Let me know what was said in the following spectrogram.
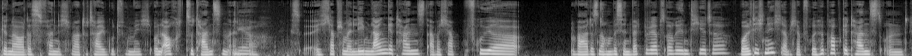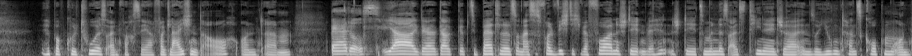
Genau, das fand ich war total gut für mich. Und auch zu tanzen einfach. Ich habe schon mein Leben lang getanzt, aber ich habe früher war das noch ein bisschen wettbewerbsorientierter. Wollte ich nicht, aber ich habe früher Hip-Hop getanzt und Hip-Hop-Kultur ist einfach sehr vergleichend auch. Und ähm, Battles. ja, da da gibt's die Battles und es ist voll wichtig, wer vorne steht und wer hinten steht, zumindest als Teenager in so Jugendtanzgruppen und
